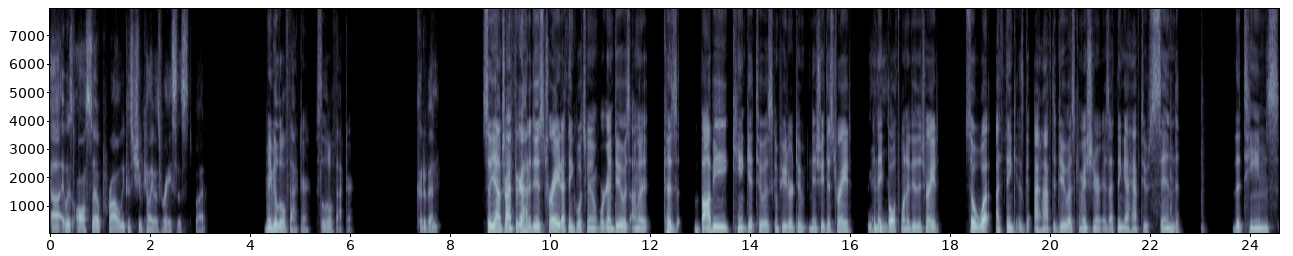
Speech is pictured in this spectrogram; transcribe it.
Uh, it was also probably because Chip Kelly was racist, but Maybe a little factor, just a little factor. could have been. So yeah, I'm trying to figure out how to do this trade. I think what's gonna we're gonna do is I'm gonna because Bobby can't get to his computer to initiate this trade, and they Mhm. both want to do the trade. So what I think is I have to do as commissioner is I think I have to send the teams,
